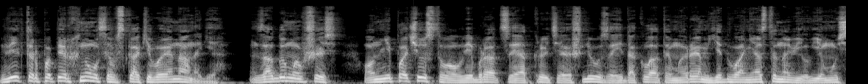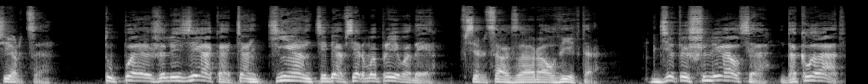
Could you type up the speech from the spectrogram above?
Виктор поперхнулся, вскакивая на ноги. Задумавшись, он не почувствовал вибрации открытия шлюза, и доклад МРМ едва не остановил ему сердце. «Тупая железяка! Тян-тян тебя в сервоприводы!» В сердцах заорал Виктор. «Где ты шлялся? Доклад!»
